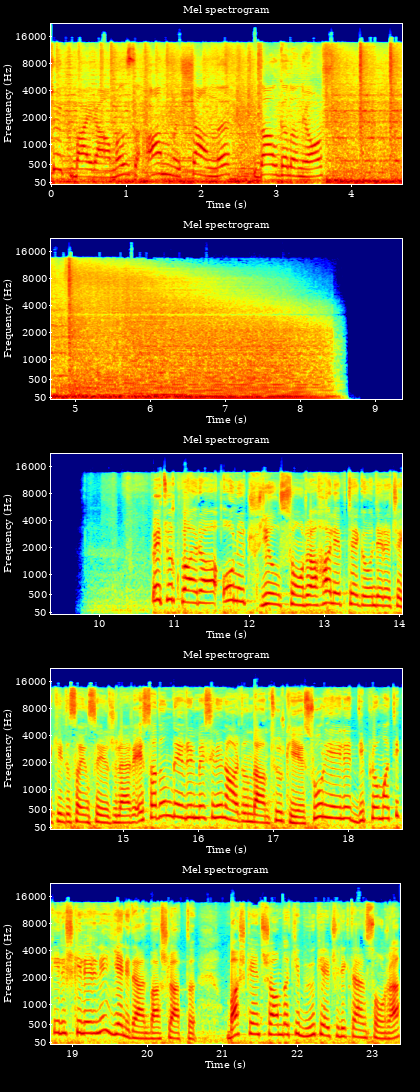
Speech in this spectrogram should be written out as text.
Türk bayrağımız anlı şanlı dalgalanıyor. Ve Türk bayrağı 13 yıl sonra Halep'te göndere çekildi sayın seyirciler. Esad'ın devrilmesinin ardından Türkiye Suriye ile diplomatik ilişkilerini yeniden başlattı. Başkent Şam'daki büyükelçilikten sonra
